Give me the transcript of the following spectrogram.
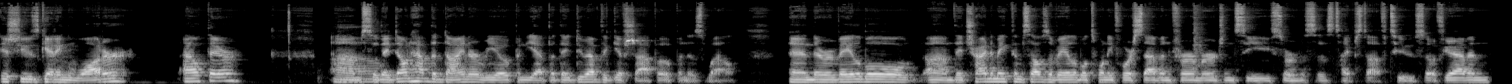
issues getting water out there. Um, oh. So they don't have the diner reopened yet, but they do have the gift shop open as well. And they're available. Um, they try to make themselves available 24 7 for emergency services type stuff too. So if you're having,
